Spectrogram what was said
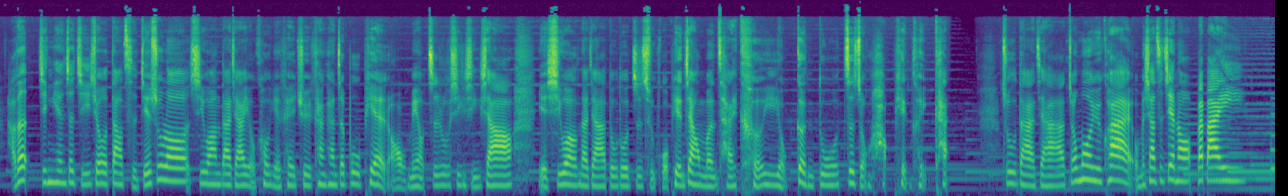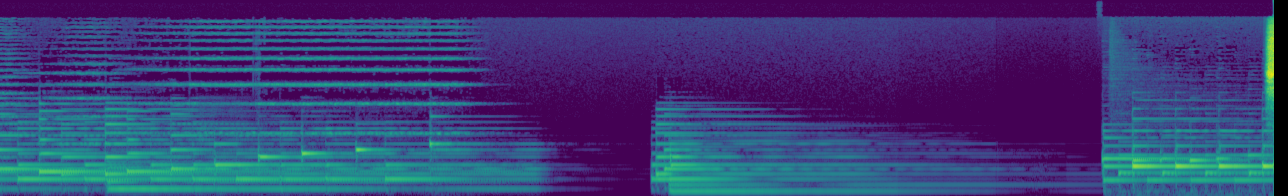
好的，今天这集就到此结束喽。希望大家有空也可以去看看这部片，然后我没有置入性行销，也希望大家多多支持国片，这样我们才可以有更多这种好片可以看。祝大家周末愉快，我们下次见喽，拜拜。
